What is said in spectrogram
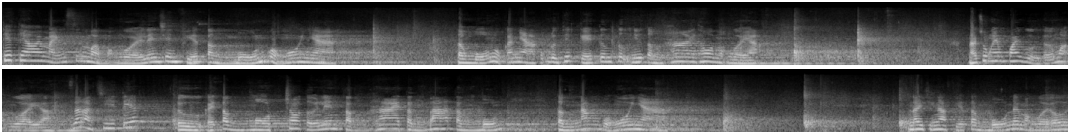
Tiếp theo em Ánh xin mời mọi người lên trên phía tầng 4 của ngôi nhà. Tầng 4 của căn nhà cũng được thiết kế tương tự như tầng 2 thôi mọi người ạ. Nói chung em quay gửi tới mọi người à, rất là chi tiết Từ cái tầng 1 cho tới lên tầng 2, tầng 3, tầng 4, tầng 5 của ngôi nhà. Đây chính là phía tầng 4 đây mọi người ơi.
